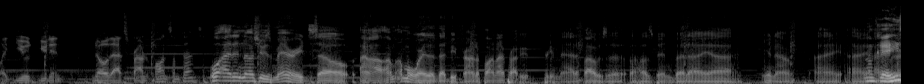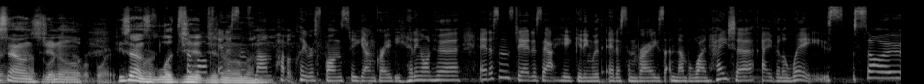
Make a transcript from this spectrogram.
Like you, you didn't know that's frowned upon sometimes. Well, I didn't know she was married, so I, I'm, I'm aware that that'd be frowned upon. I'd probably be pretty mad if I was a, a husband, but I, uh, you know, I. I I Okay, he sounds afterwards that general. He sounds Or- So legit whilst general. Addison's about mum publicly responds to Yung Gravy hitting on her, Addison's dad is out here getting with Addison Rae's number one hater, Ava Louise. So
